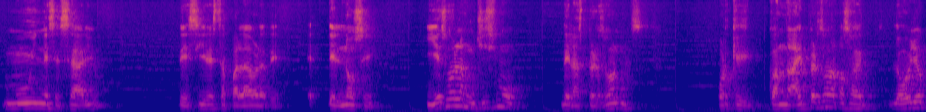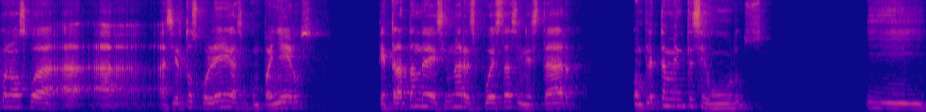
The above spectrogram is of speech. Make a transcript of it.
muy necesario decir esta palabra de, del no sé. Y eso habla muchísimo de las personas. Porque cuando hay personas, o sea, luego yo conozco a, a, a, ciertos colegas o compañeros que tratan de decir una respuesta sin estar completamente seguros y,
